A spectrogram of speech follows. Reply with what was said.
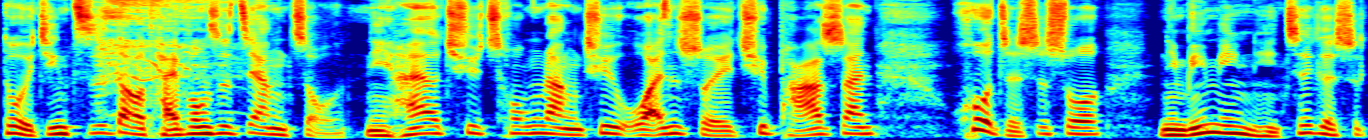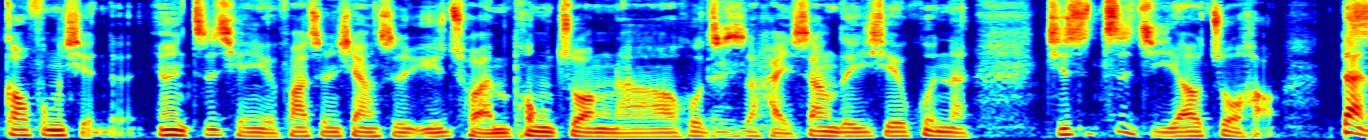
都已经知道台风是这样走，你还要去冲浪、去玩水、去爬山，或者是说你明明你这个是高风险的，因为之前也发生像是渔船碰撞啊，或者是海上的一些困难，其实自己要做好。但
